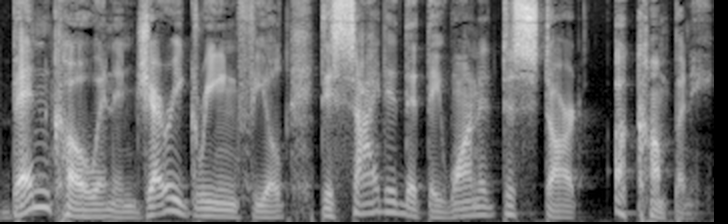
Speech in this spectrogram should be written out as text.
Ben Cohen and Jerry Greenfield, decided that they wanted to start a company.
